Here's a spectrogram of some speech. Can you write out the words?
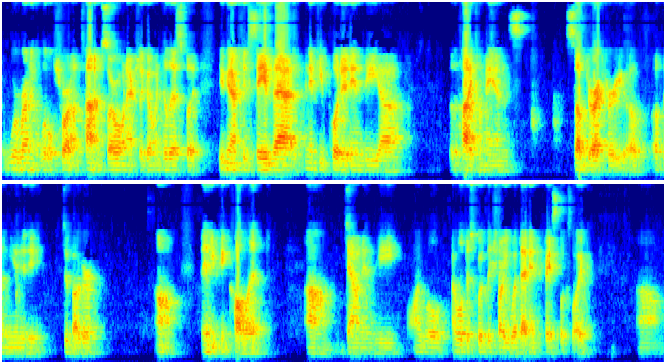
we're running a little short on time, so I won't actually go into this, but you can actually save that, and if you put it in the, uh, the PyCommands subdirectory of, of Immunity debugger, um, then you can call it um, down in the, I will, I will just quickly show you what that interface looks like. Um,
